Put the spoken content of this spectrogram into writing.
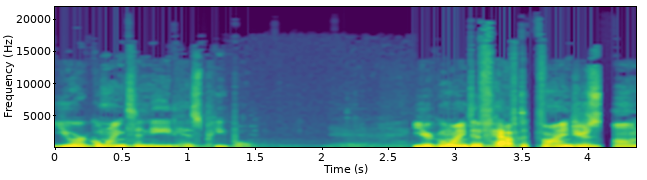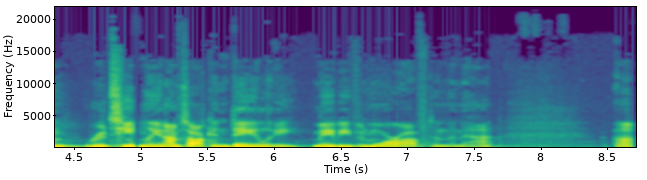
You are going to need his people. You're going to have to find your zone routinely, and I'm talking daily, maybe even more often than that. Uh,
